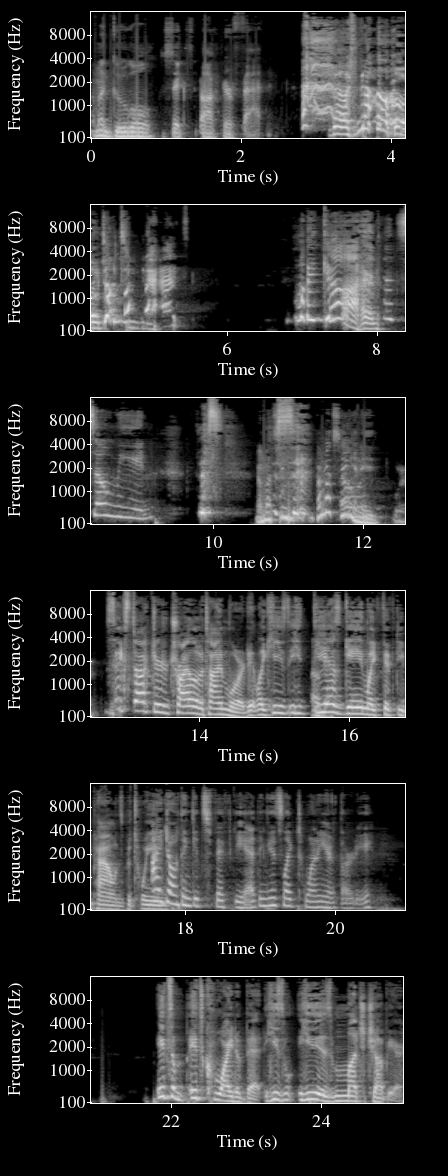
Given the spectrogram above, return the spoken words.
I'm gonna Google Sixth Doctor fat. No, no, don't do that. My God, That's so mean. this I'm not saying, I'm not saying any. Sixth Doctor Trial of a Time Lord. It, like he's he he has gained like fifty pounds between. I don't think it's 50. I think it's like 20 or 30. It's a it's quite a bit. He's he is much chubbier.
